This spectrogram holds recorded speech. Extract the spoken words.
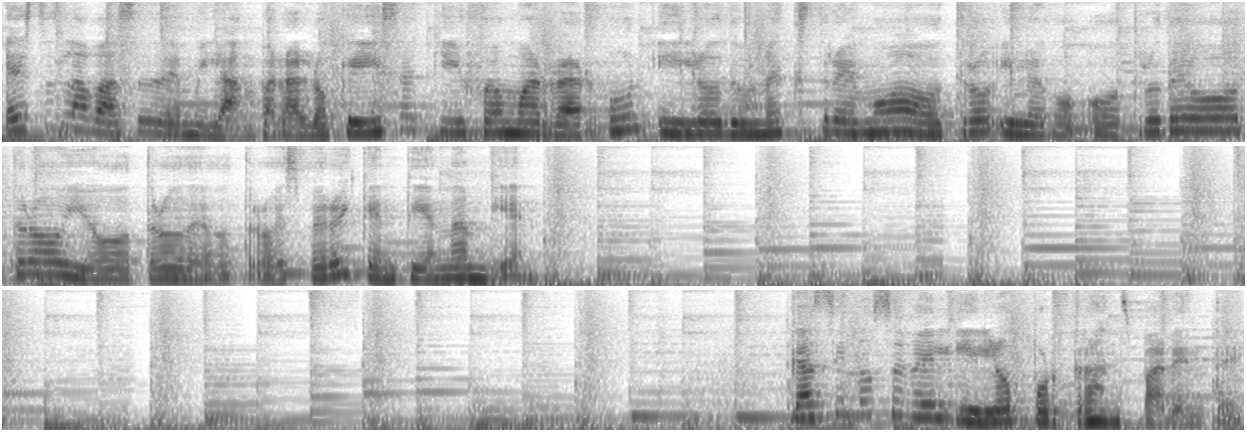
Esta es la base de mi lámpara, lo que hice aquí fue amarrar un hilo de un extremo a otro y luego otro de otro y otro de otro, espero y que entiendan bien. Casi no se ve el hilo por transparente.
